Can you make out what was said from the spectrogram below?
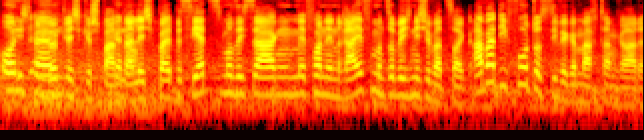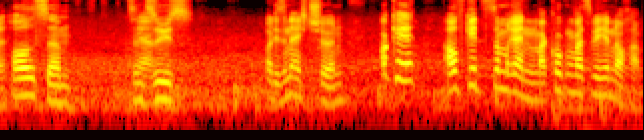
Und, Ich bin ähm, wirklich gespannt, genau. weil ich weil bis jetzt muss ich sagen, mir von den Reifen und so bin ich nicht überzeugt. Aber die Fotos, die wir gemacht haben gerade, Wholesome. Sind Ja. süß. oh, die sind echt schön. Okay, auf geht's zum Rennen. Mal gucken, was wir hier noch haben.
